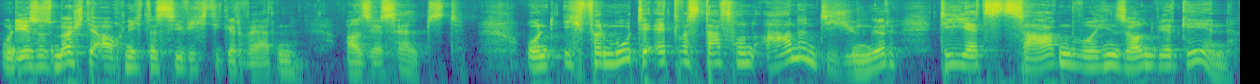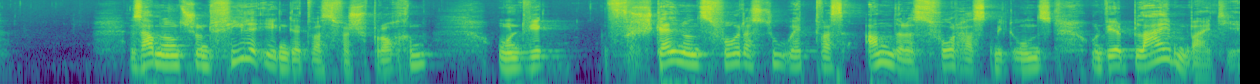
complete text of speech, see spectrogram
Und Jesus möchte auch nicht, dass sie wichtiger werden als er selbst. Und ich vermute, etwas davon ahnen die Jünger, die jetzt sagen, wohin sollen wir gehen? Es haben uns schon viele irgendetwas versprochen und wir stellen uns vor, dass du etwas anderes vorhast mit uns und wir bleiben bei dir.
